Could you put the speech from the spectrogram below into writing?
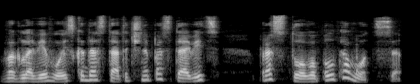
во главе войска достаточно поставить простого полководца.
